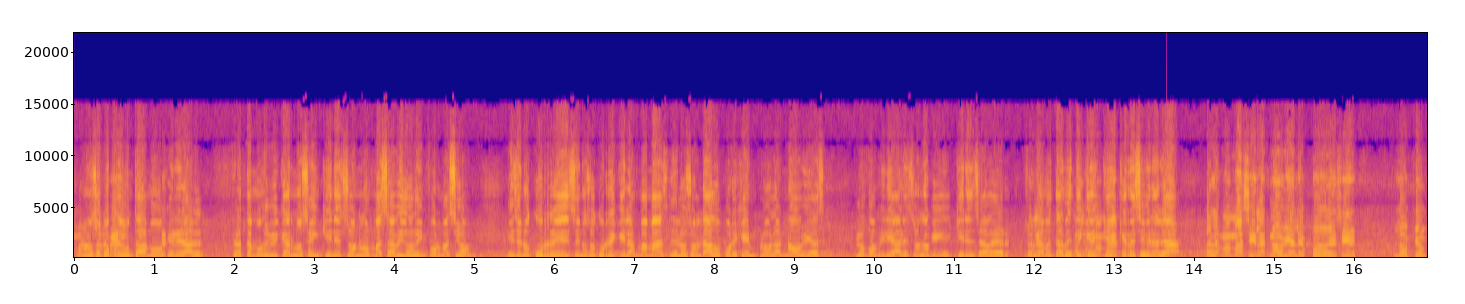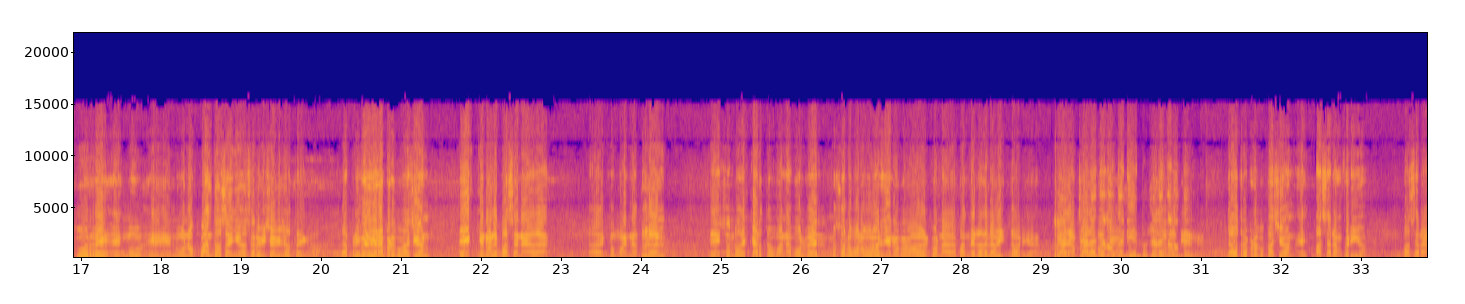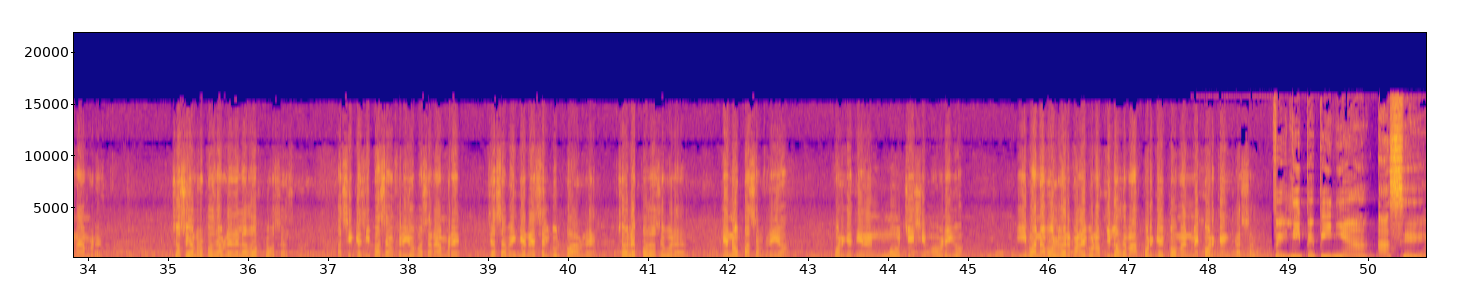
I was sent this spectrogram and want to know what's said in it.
Bueno, nosotros preguntamos, general, tratamos de ubicarnos en quiénes son los más ávidos de información. Y se nos ocurre, se nos ocurre que las mamás de los soldados, por ejemplo, las novias, los familiares, son los que quieren saber fundamentalmente qué, reciben allá. A las mamás y las novias les puedo decir lo que ocurre en, unos cuantos años de servicio que yo tengo. La primera gran preocupación es que no le pasa nada, como es natural, De hecho, lo descarto. Van a volver, no solo van a volver, sino que van a volver con la bandera de la victoria. Ya, ya la están obteniendo, ya la están obteniendo. La otra preocupación es, ¿pasarán frío? ¿Pasarán hambre? Yo soy el responsable de las dos cosas. Así que si pasan frío, pasan hambre, ya saben quién es el culpable. Yo les puedo asegurar que no pasan frío porque tienen muchísimo abrigo y van a volver con algunos kilos de más porque comen mejor que en casa. Felipe Piña hace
